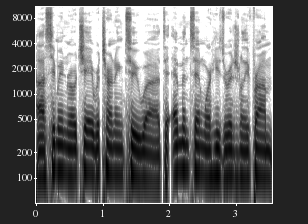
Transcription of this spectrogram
uh, Simeon Rottier returning to uh, to Edmonton, where he's originally from,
